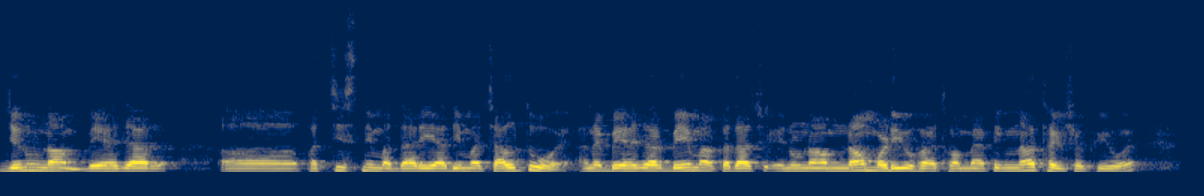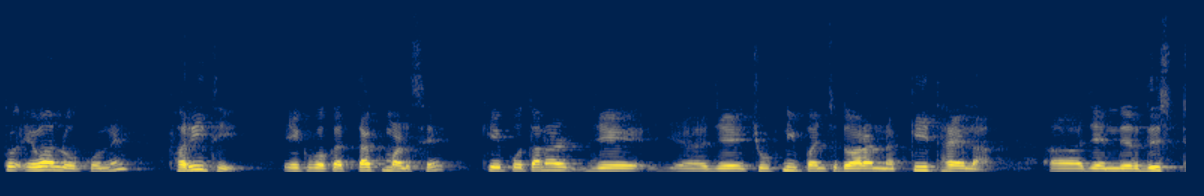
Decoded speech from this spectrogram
જેનું નામ બે હજાર પચીસની મતદાર યાદીમાં ચાલતું હોય અને બે હજાર બેમાં કદાચ એનું નામ ન મળ્યું હોય અથવા મેપિંગ ન થઈ શક્યું હોય, તો એવા લોકોને ફરીથી એક વખત તક મળશે કે પોતાના જે જે ચૂંટણી પંચ દ્વારા નક્કી થયેલા જે નિર્દિષ્ટ,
